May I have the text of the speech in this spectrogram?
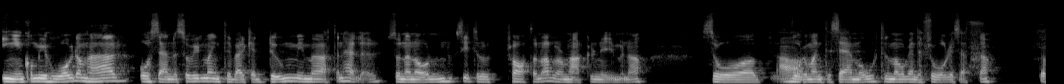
Ingen kommer ihåg de här och sen så vill man inte verka dum i möten heller. Så när någon sitter och pratar om alla de här akronymerna så Ja. vågar man inte säga emot eller man vågar inte ifrågasätta. Då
